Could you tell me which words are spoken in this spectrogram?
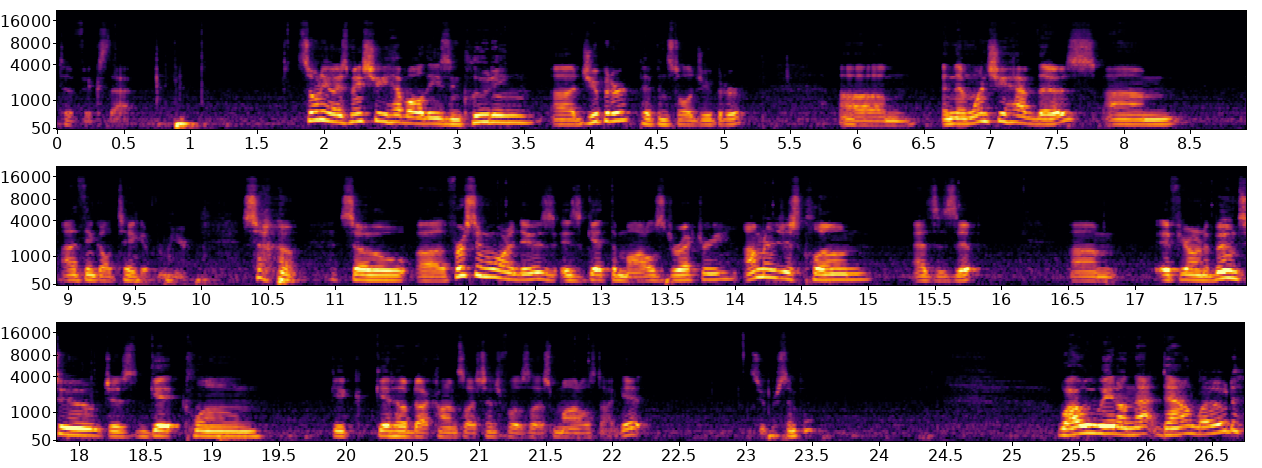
to fix that. So anyways, make sure you have all these, including uh, Jupyter, pip install Jupyter. Um, and then once you have those, um, I think I'll take it from here. So, so uh, the first thing we want to do is, is get the models directory. I'm going to just clone as a zip um, if you're on Ubuntu, just git clone git, github.com slash tensorflow slash models.git. Super simple. While we wait on that download,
